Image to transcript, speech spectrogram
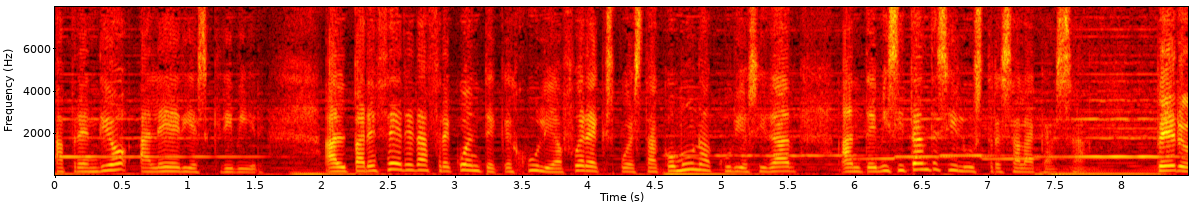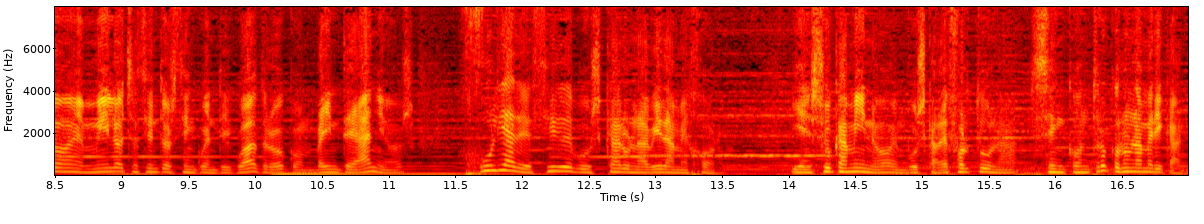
aprendió a leer y escribir. Al parecer era frecuente que Julia fuera expuesta como una curiosidad ante visitantes ilustres a la casa. Pero en 1854, con 20 años, Julia decide buscar una vida mejor y en su camino, en busca de fortuna, se encontró con un americano,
